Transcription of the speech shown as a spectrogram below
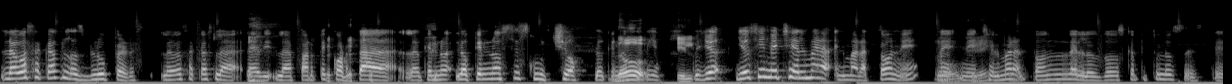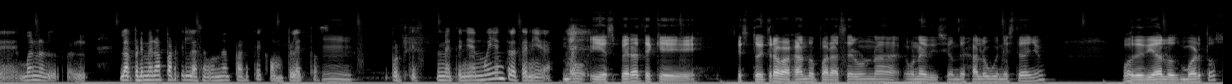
Luego sacas los bloopers, luego sacas la, la, la parte cortada, lo que no, lo que no se escuchó, lo que no, No, se vio. y- Pues yo, yo sí me eché el, mara- el maratón, ¿eh? Me, eché el maratón de los dos capítulos, este, bueno, el- el- la primera parte y la segunda parte completos, Mm. porque me tenían muy entretenida. No, y espérate que estoy trabajando para hacer una, una edición de Halloween este año. O de Día de los Muertos.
